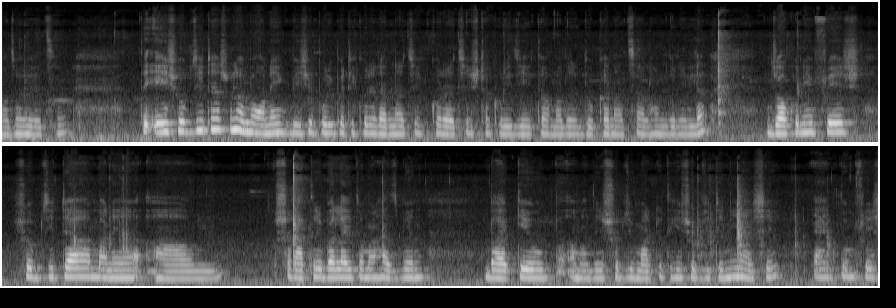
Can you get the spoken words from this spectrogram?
মজা হয়েছে। তো এই সবজিটা আসলে আমি অনেক বেশি পরিপাটি করে রান্না করার চেষ্টা করি, যেহেতু আমাদের দোকান আছে, আলহামদুলিল্লাহ। যখনই ফ্রেশ সবজিটা মানে রাত্রেবেলায় তোমার হাজব্যান্ড বা কেউ আমাদের সবজি মার্কেট থেকে সবজিটা নিয়ে আসে, একদম ফ্রেশ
